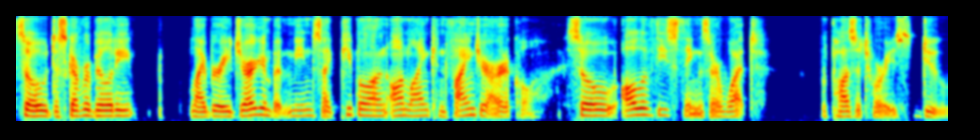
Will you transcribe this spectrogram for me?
So discoverability, library jargon, but means like people on online can find your article. So all of these things are what repositories do,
